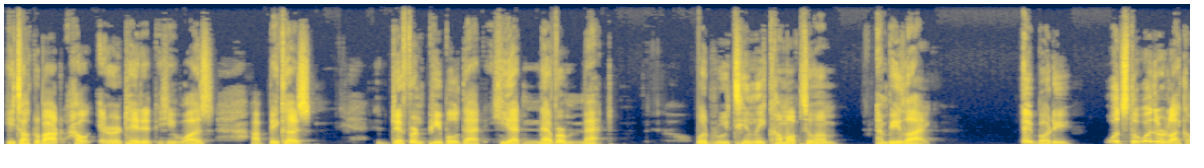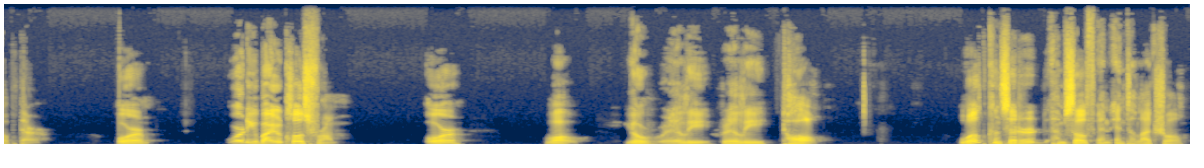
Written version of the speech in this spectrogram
he talked about how irritated he was uh, because different people that he had never met would routinely come up to him and be like, Hey, buddy, what's the weather like up there? Or, where do you buy your clothes from? Or, whoa, you're really, really tall. Wilt considered himself an intellectual,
